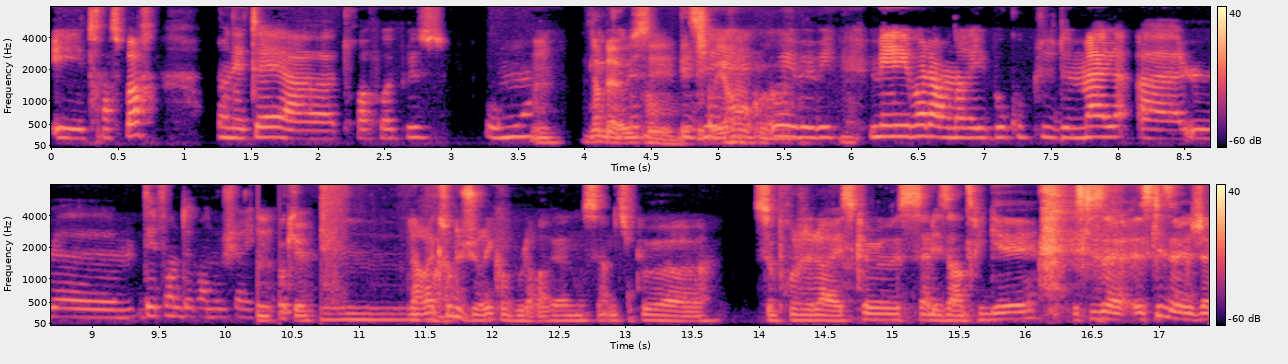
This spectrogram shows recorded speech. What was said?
et transport, on était à trois fois plus, au moins. Hmm. Non, bah oui, c'est cohérent, quoi. Oui, oui, oui. Mm. Mais voilà, on aurait eu beaucoup plus de mal à le défendre devant nos jurys. Hmm, Ok. La réaction du jury quand vous leur avez annoncé un petit peu euh, ce projet-là, est-ce que ça les a intrigués? Est-ce qu'ils avaient déjà,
